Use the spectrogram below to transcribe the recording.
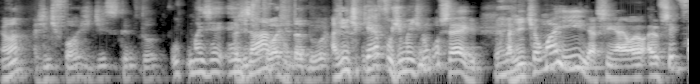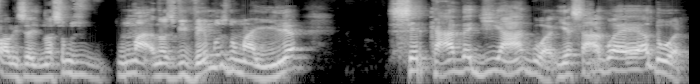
Hã? A gente foge disso o tempo todo. Mas é, é a exato. gente foge da dor. A gente quer fugir, mas a gente não consegue. É. A gente é uma ilha, assim, eu, eu, sempre falo isso, nós somos uma, nós vivemos numa ilha cercada de água, e essa água é a dor.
